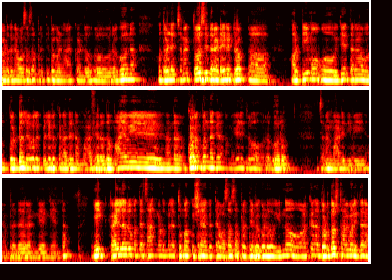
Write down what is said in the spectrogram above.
ನೋಡಿದ್ರೆ ಹೊಸ ಹೊಸ ಪ್ರತಿಭೆಗಳನ್ನ ಹಾಕೊಂಡು ರಘುವನ್ನ ಒಂದೊಳ್ಳೆ ಚೆನ್ನಾಗಿ ತೋರಿಸಿದ್ದಾರೆ ಡೈರೆಕ್ಟ್ರು. ಅವ್ರ ಟೀಮು ಇದೇ ತರ ಒಂದು ದೊಡ್ಡ ಲೆವೆಲ್ ಬೆಳಿಬೇಕನ್ನೋದೇ ನಮ್ಮ ಆಸೆ ಇರೋದು. ಮಾಯಾವಿ ನನ್ನ ಕೋರಕ್ ಬಂದಾಗ ನಮ್ಮ ಹೇಳಿದ್ರು, ರಘು ಅವರು, ಚೆನ್ನಾಗಿ ಮಾಡಿದೀವಿ ಬ್ರದರ್ ಹಂಗೆ ಹಂಗೆ ಅಂತ. ಈ ಟ್ರೈಲರು ಮತ್ತೆ ಸಾಂಗ್ ನೋಡಿದ್ಮೇಲೆ ತುಂಬಾ ಖುಷಿ ಆಗುತ್ತೆ. ಹೊಸ ಹೊಸ ಪ್ರತಿಭೆಗಳು, ಇನ್ನೂ ಯಾಕಂದ್ರೆ ದೊಡ್ಡ ದೊಡ್ಡ ಸ್ಟಾರ್ಗಳು ಇದ್ದಾರೆ.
